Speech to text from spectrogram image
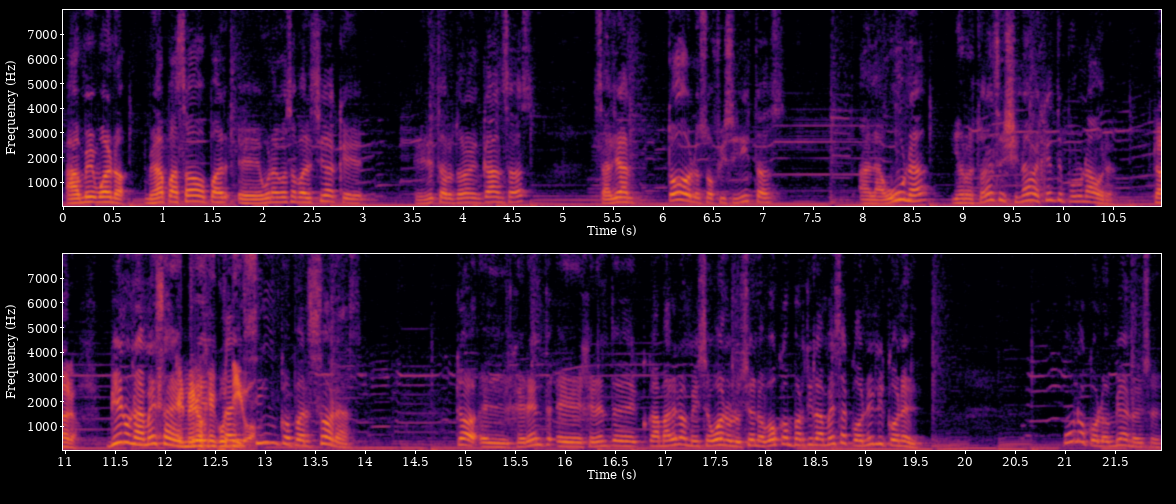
A mí, bueno, me ha pasado par- eh, una cosa parecida que en este restaurante en Kansas salían todos los oficinistas a la una y el restaurante se llenaba de gente por una hora. Claro. Viene una mesa de El menú ejecutivo. 35 personas. Claro, el gerente, el gerente de camarero me dice, bueno, Luciano, vos compartís la mesa con él y con él. Uno colombiano dice,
